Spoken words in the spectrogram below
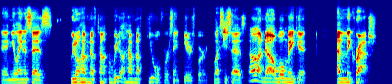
and Yelena says, "We don't have enough time. We don't have enough fuel for St. Petersburg." Lexi says, "Oh no, we'll make it," and then they crash.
